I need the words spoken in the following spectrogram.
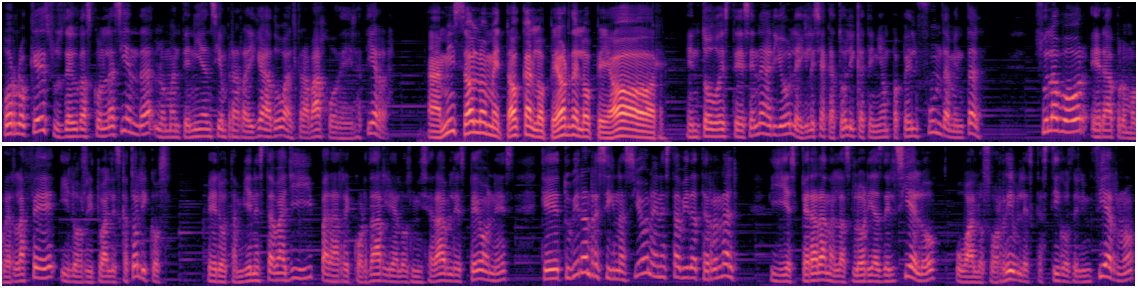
por lo que sus deudas con la hacienda lo mantenían siempre arraigado al trabajo de la tierra. A mí solo me toca lo peor de lo peor. En todo este escenario, la Iglesia Católica tenía un papel fundamental. Su labor era promover la fe y los rituales católicos, pero también estaba allí para recordarle a los miserables peones que tuvieran resignación en esta vida terrenal y esperaran a las glorias del cielo o a los horribles castigos del infierno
